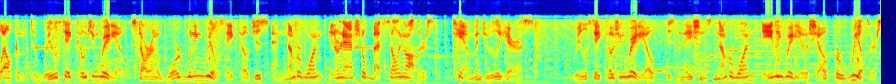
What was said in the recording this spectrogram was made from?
Welcome to Real Estate Coaching Radio, starring award winning real estate coaches and number one international best selling authors, Tim and Julie Harris. Real Estate Coaching Radio is the nation's number one daily radio show for realtors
